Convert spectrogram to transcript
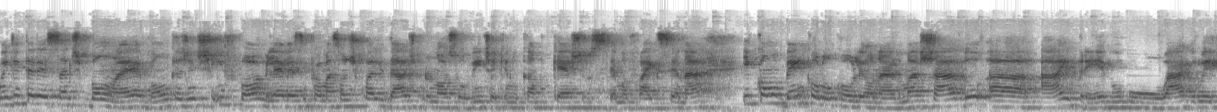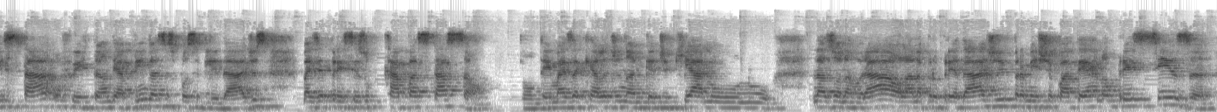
Muito interessante, bom, é bom que a gente informe, leve essa informação de qualidade para o nosso ouvinte aqui no Campo Cast do Sistema FAIC Senar. E como bem colocou o Leonardo Machado, há emprego, o agro ele está ofertando e abrindo essas possibilidades, mas é preciso capacitação. Não tem mais aquela dinâmica de que ah, no, no na zona rural, lá na propriedade, para mexer com a terra não precisa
